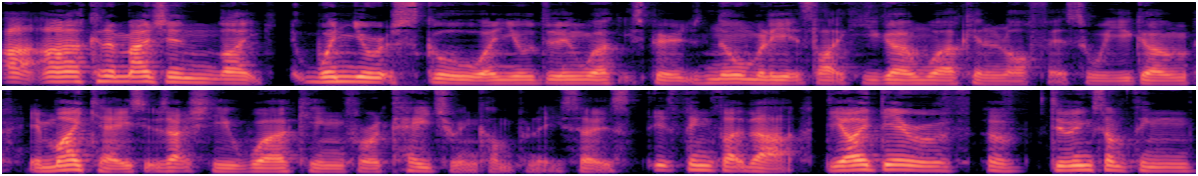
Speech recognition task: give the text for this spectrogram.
I, I can imagine, like, when you're at school and you're doing work experience, normally it's like you go and work in an office, or you go. In my case, it was actually working for a catering company. So it's it's things like that. The idea of of doing something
